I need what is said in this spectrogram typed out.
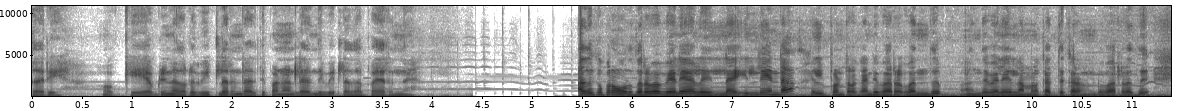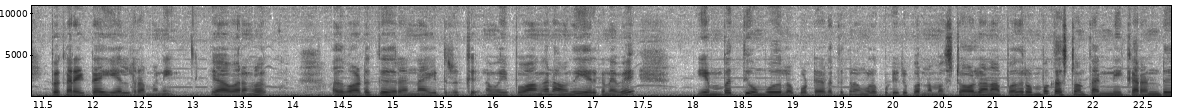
சரி ஓகே அப்படின்னு அதோட வீட்டில் ரெண்டாயிரத்தி பன்னெண்டுலேருந்து வீட்டில் தான்ப்பா இருந்தேன். அதுக்கப்புறம் ஒரு தடவை வேலையால் இல்லை இல்லைண்டா ஹெல்ப் பண்ணுறக்காண்டி வர வந்து அந்த வேலையில் நம்மளை கற்றுக்கிறோன்னு வர்றது. இப்போ கரெக்டாக ஏழரை மணி வியாபாரங்கள் அது பாட்டுக்கு ரன் ஆகிட்டு இருக்குது நம்ம இப்போ வாங்க நான் வந்து ஏற்கனவே எண்பத்தி ஒம்போதில் போட்ட இடத்துக்கு நான் உங்களை கூட்டிகிட்டு போகிறேன் நம்ம ஸ்டாலில் ஆனால் அப்போ வந்து ரொம்ப கஷ்டம். தண்ணி கரண்டு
